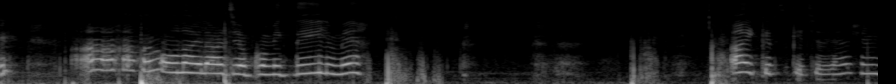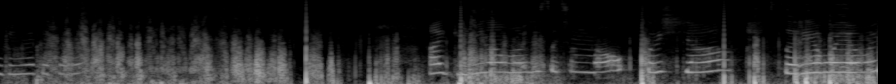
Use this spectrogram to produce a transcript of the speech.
Ah, Olaylar çok komik değil mi? Ay kriz geçireceğim. Şimdi gülme kaçırıyorum. Ay Gülün ablayla saçını ne yapmış ya? Sarıya boyamış.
